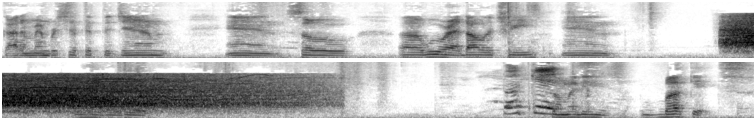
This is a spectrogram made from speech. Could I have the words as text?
got a membership at the gym, and so uh, we were at Dollar Tree, and we had bucket. to get some of these buckets,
